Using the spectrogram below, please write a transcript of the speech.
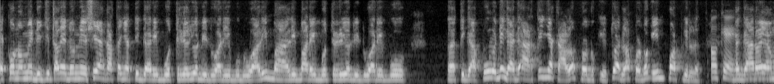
ekonomi digital Indonesia yang katanya 3.000 triliun di 2025, 5.000 triliun di 2000 30 ini nggak ada artinya kalau produk itu adalah produk import gitu. Okay, Negara okay. yang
